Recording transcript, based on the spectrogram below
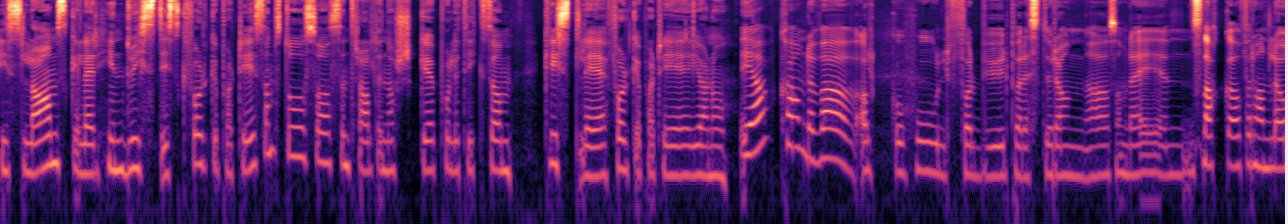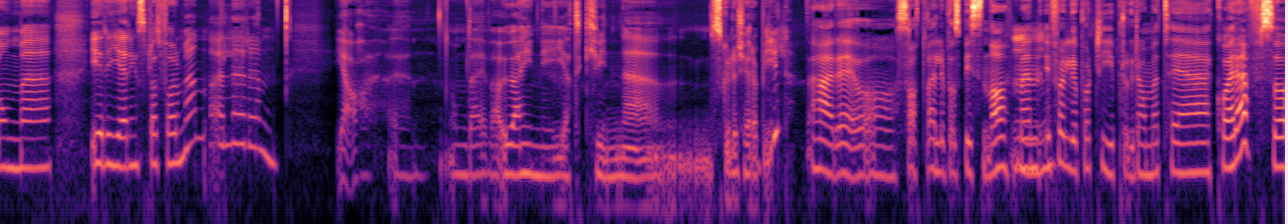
islamsk eller hinduistisk folkeparti som sto så sentralt i norsk politikk som Kristelig Folkeparti gjør nå? Ja, hva om det var alkoholforbud på restauranter, som de um, snakka og forhandla om uh, i regjeringsplattformen, eller um, ja, om de var uenig i at kvinner skulle kjøre bil? Det her er jo satt veldig på spissen, da. Men mm. ifølge partiprogrammet til KrF så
